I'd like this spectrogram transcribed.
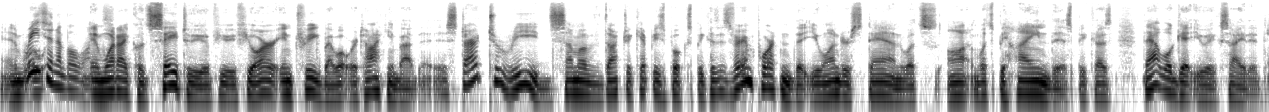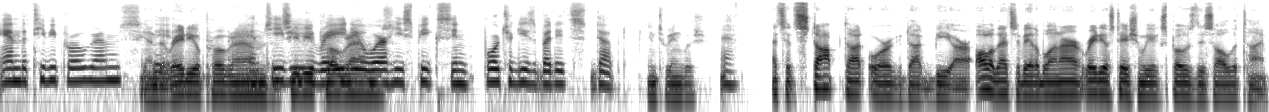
and reasonable ones. And what I could say to you, if you if you are intrigued by what we're talking about, start to read some of Dr. Keppe's books because it's very important that you understand what's on, what's behind this because that will get you excited. And the TV programs, and the, the radio programs, and TV, TV radio programs. where he speaks in Portuguese, but it's dubbed into English. Yeah. That's at stop.org.br. All of that's available on our radio station. We expose this all the time.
